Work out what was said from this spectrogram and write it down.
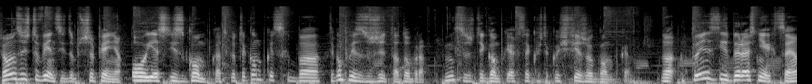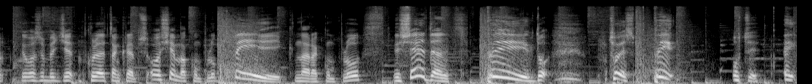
Czy mamy coś tu więcej do przyczepienia? O, jest, jest gąbka, tylko ta gąbka jest chyba, ta gąbka jest zżyta, dobra. Nie chcę, tej gąbki, ja chcę jakąś taką świeżą gąbkę. No, z niej zbierać nie chcę, chyba, że będzie kuletan klepszy. O, siema kumplu, pyk, nara kumplu. Jeszcze jeden, pyk, do... To jest pyk! O ty, ej,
